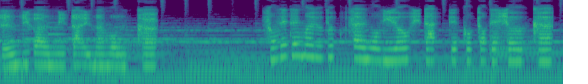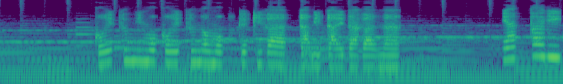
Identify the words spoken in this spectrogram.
千里眼みたいなもんか。それでマルブクさんを利用したってことでしょうか？こいつにもこいつの目的があったみたいだがな。やっぱり、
